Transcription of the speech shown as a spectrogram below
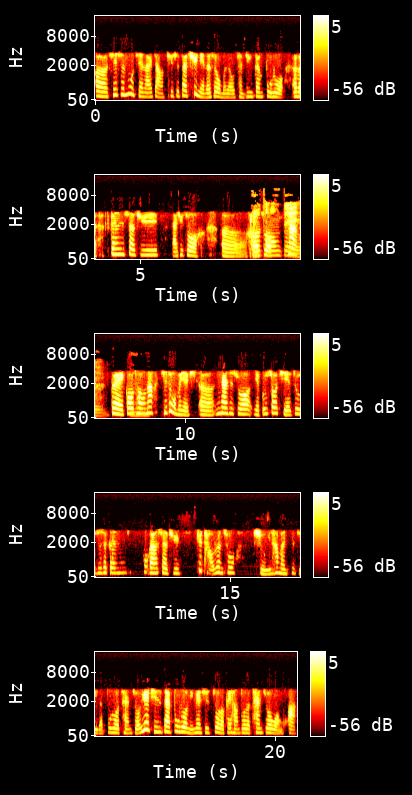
呃，其实目前来讲，其实在去年的时候，我们有曾经跟部落呃不跟社区来去做呃合作，沟通对那对沟通。嗯、那其实我们也呃应该是说，也不是说协助，就是跟富冈社区去讨论出。属于他们自己的部落餐桌，因为其实，在部落里面是做了非常多的餐桌文化。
